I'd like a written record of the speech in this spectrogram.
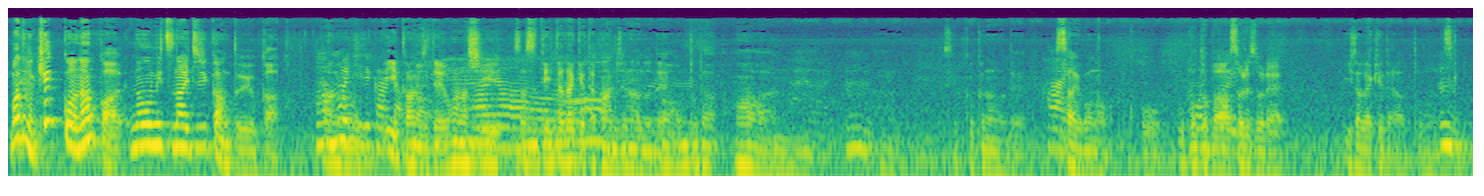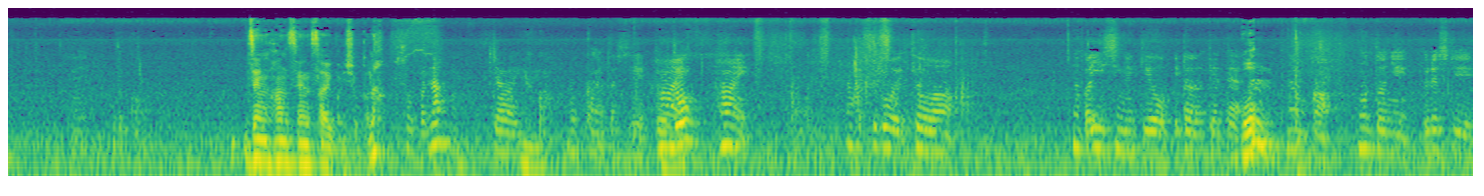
まあでも結構なんか濃密な1時間というかあのもう1時間だ。いい感じでお話しさせていただけた感じなので。あ本当だ。はい。うん。せっかくなので、はい。最後のこうお言葉それぞれいただけたらと思うんですけど、前半戦最後にしようかな。そうかな。じゃあ行くかもう一回私どうはい。ぞ、はい。なんかすごい今日はなんかいい刺激をいただけてお。うんなんか本当に嬉しい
